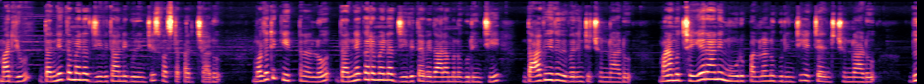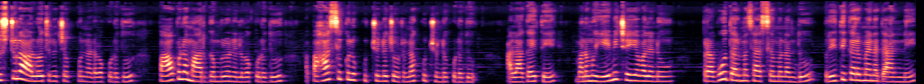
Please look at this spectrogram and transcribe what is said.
మరియు ధన్యతమైన జీవితాన్ని గురించి స్పష్టపరిచాడు. మొదటి కీర్తనలో ధన్యకరమైన జీవిత విధానమును గురించి దావీదు వివరించుచున్నాడు. మనము చెయ్యరాని మూడు పనులను గురించి హెచ్చరించుచున్నాడు. దుష్టుల ఆలోచన చొప్పు నడవకూడదు పాపుల మార్గంలో నిలవకూడదు అపహాస్యకులు కూర్చుండ చోటున కూర్చుండకూడదు. అలాగైతే మనము ఏమి చేయవలను? ప్రభు ధర్మశాస్త్రమునందు ప్రీతికరమైన దానిని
